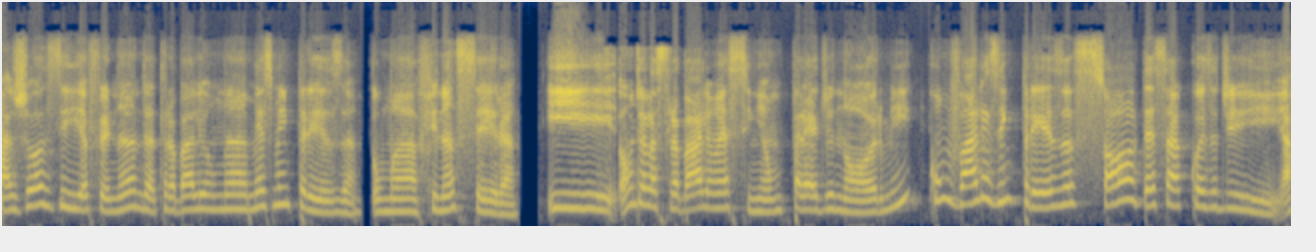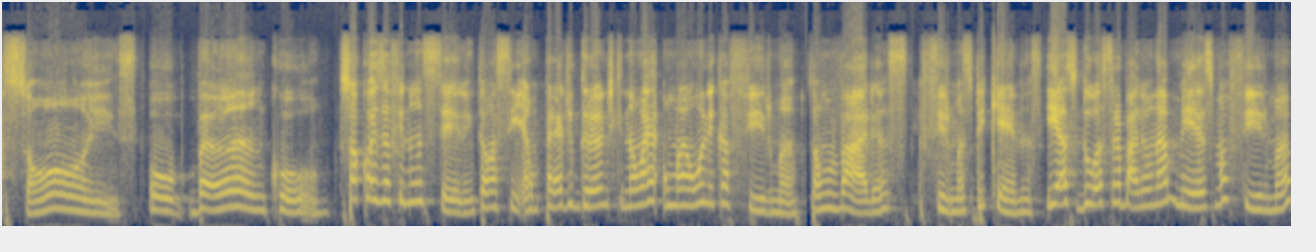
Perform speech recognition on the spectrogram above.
A Josi e a Fernanda trabalham na mesma empresa, uma financeira. E onde elas trabalham é assim, é um prédio enorme com várias empresas só dessa coisa de ações ou banco, só coisa financeira. Então assim, é um prédio grande que não é uma única firma, são várias firmas pequenas. E as duas trabalham na mesma firma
